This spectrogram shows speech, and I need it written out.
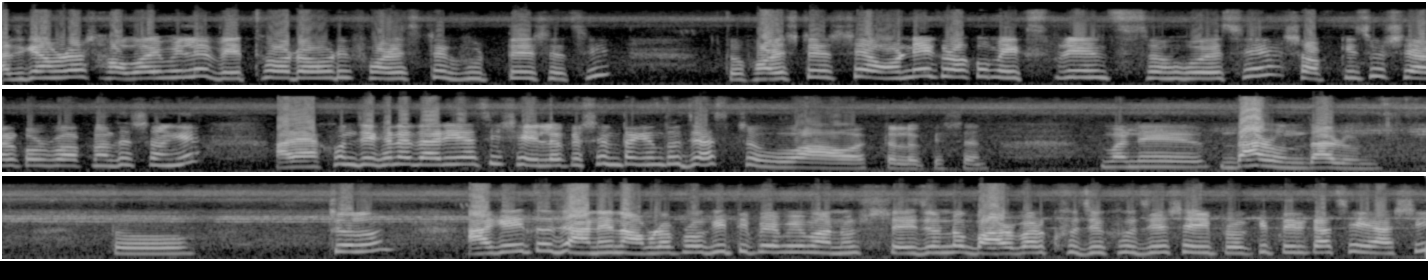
আজকে আমরা সবাই মিলে বেথুয়া ডহরি ফরেস্টে ঘুরতে এসেছি। তো ফরেস্টে এসে অনেক রকম এক্সপিরিয়েন্স হয়েছে সব কিছু শেয়ার করব আপনাদের সঙ্গে। আর এখন যেখানে দাঁড়িয়ে আছি, সেই লোকেশনটা কিন্তু জাস্ট ওয়াও একটা লোকেশন মানে দারুণ দারুণ। তো চলুন, আগেই তো জানেন আমরা প্রকৃতিপ্রেমী মানুষ, সেই জন্য বারবার খুঁজে খুঁজে সেই প্রকৃতির কাছেই আসি।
